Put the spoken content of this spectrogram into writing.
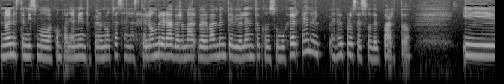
no en este mismo acompañamiento, pero en otras en las que el hombre era verbalmente violento con su mujer en el, en el proceso de parto. Y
